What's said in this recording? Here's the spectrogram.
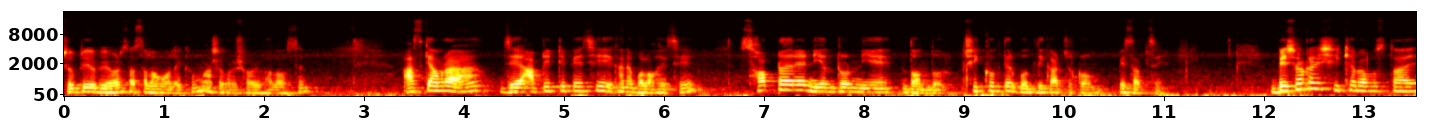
সুপ্রিয় ভিউয়ার্স আসসালামু আলাইকুম। আশা করি সবাই ভালো আছেন। আজকে আমরা যে আপডেটটি পেয়েছি, এখানে বলা হয়েছে, সফটওয়্যারের নিয়ন্ত্রণ নিয়ে দ্বন্দ্ব, শিক্ষকদের বদলি কার্যক্রম পেছাচ্ছে। বেসরকারি শিক্ষা ব্যবস্থায়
